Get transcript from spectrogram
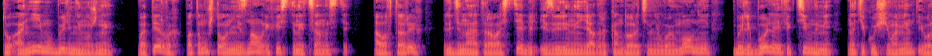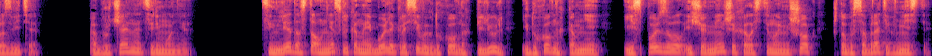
то они ему были не нужны. Во-первых, потому что он не знал их истинной ценности, а во-вторых, ледяная трава стебель и звериные ядра кондора теневой молнии были более эффективными на текущий момент его развития. Обручальная церемония. Цинле достал несколько наиболее красивых духовных пилюль и духовных камней и использовал еще меньший холостяной мешок, чтобы собрать их вместе.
